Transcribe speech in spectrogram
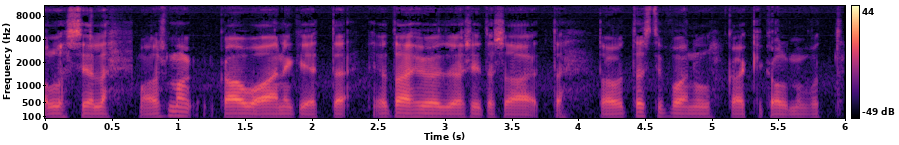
olla siellä mahdollisimman kauan ainakin, että jotain hyötyä siitä saa, että toivottavasti voin olla kaikki kolme vuotta.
